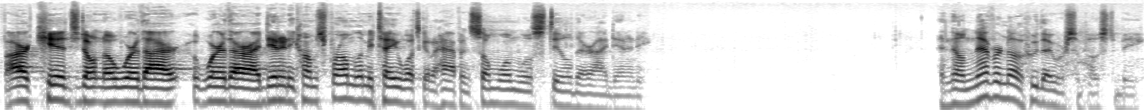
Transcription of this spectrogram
If our kids don't know where their, where their identity comes from, let me tell you what's going to happen. Someone will steal their identity. And they'll never know who they were supposed to be.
